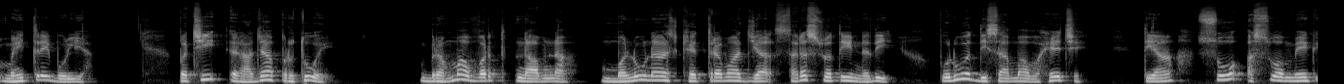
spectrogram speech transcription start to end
મૈત્રેય બોલ્યા, પછી રાજા પૃથુએ બ્રહ્માવર્ત નામના મનુના ક્ષેત્રમાં જ્યાં સરસ્વતી નદી પૂર્વ દિશામાં વહે છે ત્યાં સો અશ્વમેઘ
